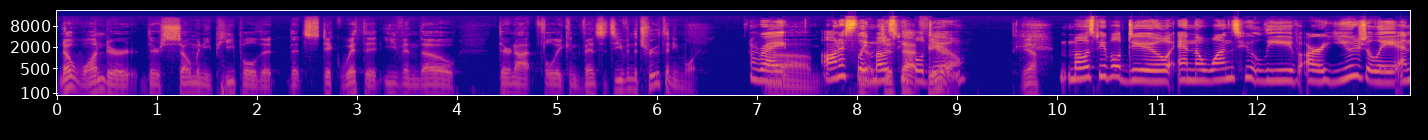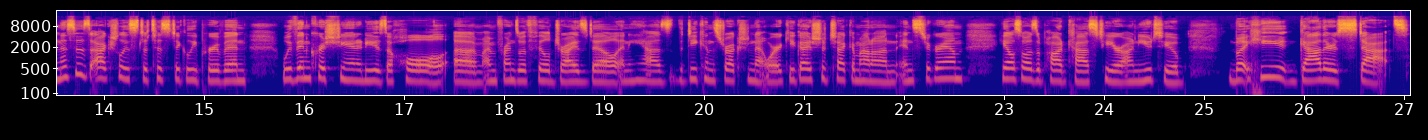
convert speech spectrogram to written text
no wonder there's so many people that that stick with it, even though they're not fully convinced it's even the truth anymore. Right. Um, Honestly, you know, most people do. Yeah. Most people do. And the ones who leave are usually, and this is actually statistically proven within Christianity as a whole. Um, I'm friends with Phil Drysdale, and he has the Deconstruction Network. You guys should check him out on Instagram. He also has a podcast here on YouTube, but he gathers stats.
